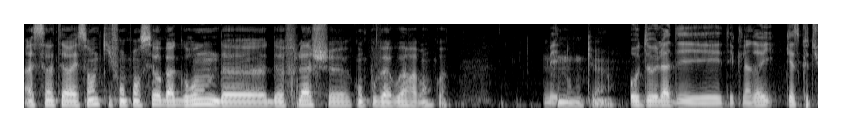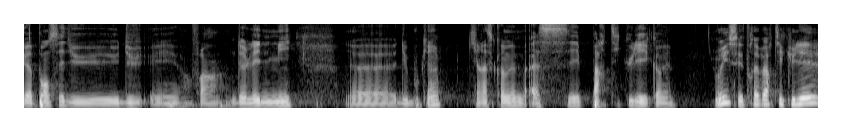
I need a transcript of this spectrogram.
assez intéressantes qui font penser au background de, de Flash euh, qu'on pouvait avoir avant. Quoi. Mais Donc, euh, au-delà des, des clins d'œil, qu'est-ce que tu as pensé du, enfin, de l'ennemi euh, du bouquin, qui reste quand même assez particulier quand même? Oui, c'est très particulier.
